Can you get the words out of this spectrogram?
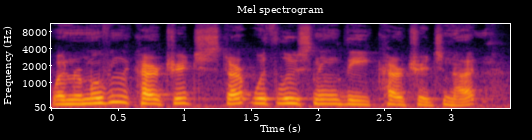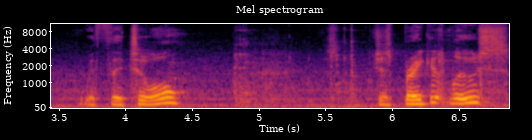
When removing the cartridge, start with loosening the cartridge nut with the tool. Just break it loose.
